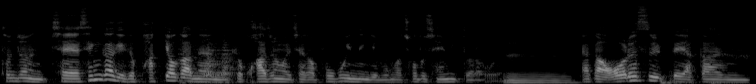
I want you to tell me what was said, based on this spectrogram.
점점 제 생각이 그 바뀌어가는 그 과정을 제가 보고 있는 게 뭔가 저도 재밌더라고요. 음. 약간 어렸을 때 약간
